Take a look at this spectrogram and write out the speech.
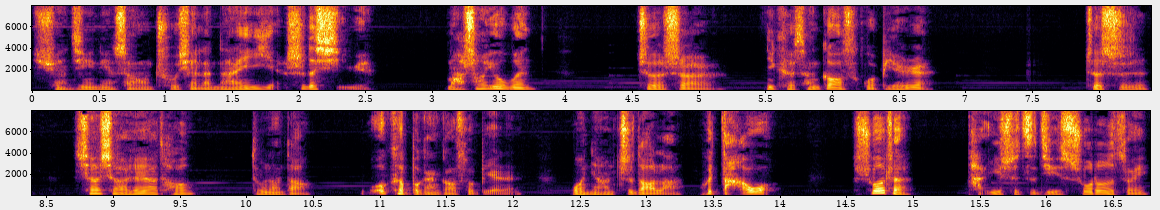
玄镜脸上出现了难以掩饰的喜悦，马上又问：“这事儿你可曾告诉过别人？”这时，小小摇摇头，嘟囔道：“我可不敢告诉别人，我娘知道了会打我。”说着，他意识自己说漏了嘴，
